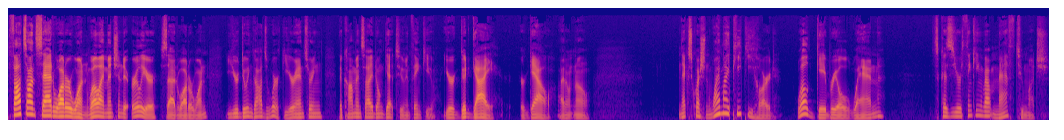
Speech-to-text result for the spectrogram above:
Thoughts on Sad Water 1? Well, I mentioned it earlier, Sad Water 1. You're doing God's work. You're answering the comments I don't get to, and thank you. You're a good guy or gal. I don't know. Next question. Why my pee pee hard? Well, Gabriel Wan, it's because you're thinking about math too much.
